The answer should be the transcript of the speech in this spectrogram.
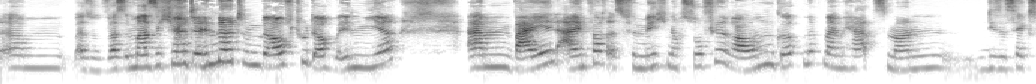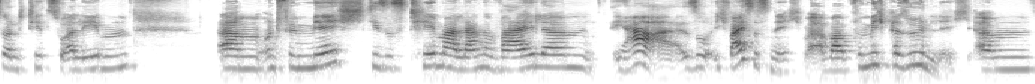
ähm, also was immer sich halt ändert und auftut, auch in mir, ähm, weil einfach es für mich noch so viel Raum gibt, mit meinem Herzmann diese Sexualität zu erleben, Ähm, und für mich dieses Thema Langeweile, ja, also ich weiß es nicht, aber für mich persönlich, ähm,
